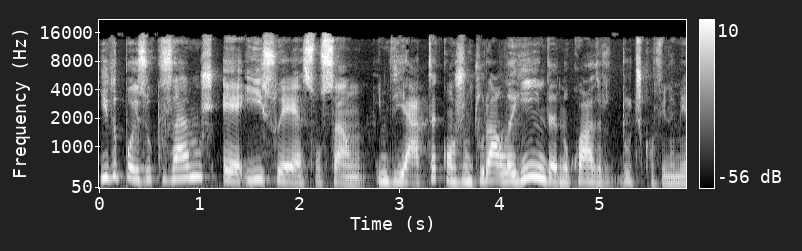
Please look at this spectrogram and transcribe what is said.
e depois o que vamos é, e isso é a solução imediata, conjuntural ainda no quadro do desconfinamento,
